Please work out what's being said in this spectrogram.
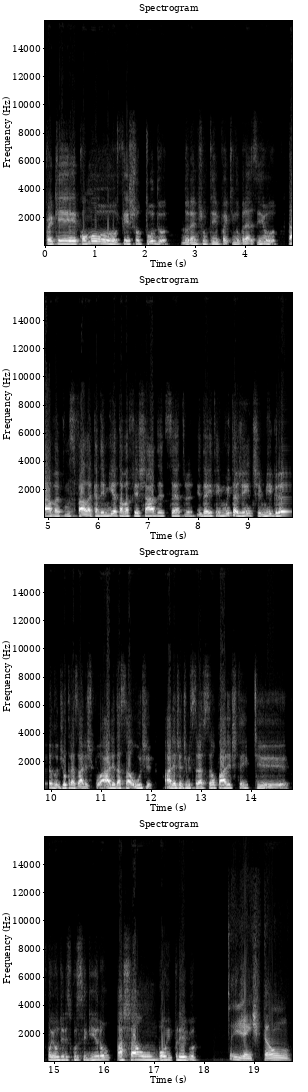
Porque como fechou tudo durante um tempo aqui no Brasil, tava, como se fala, a academia estava fechada, etc. E daí tem muita gente migrando de outras áreas, tipo a área da saúde, área de administração para a área de TI, que foi onde eles conseguiram achar um bom emprego. Isso aí, gente. Então,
